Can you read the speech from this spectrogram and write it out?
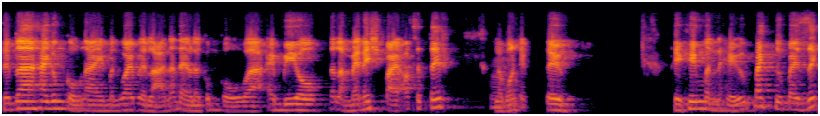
thực ra hai công cụ này mình quay về lại nó đều là công cụ MBO tức là manage by objective là trị mục tiêu thì khi mình hiểu back to basic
